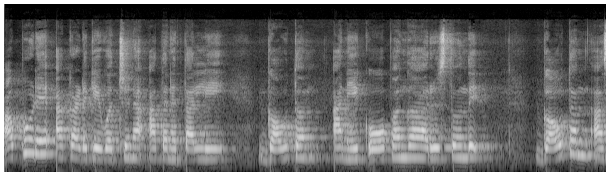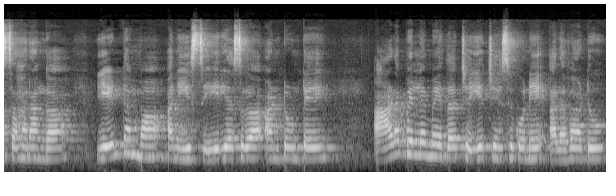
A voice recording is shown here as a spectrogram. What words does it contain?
అప్పుడే అక్కడికి వచ్చిన అతని తల్లి గౌతమ్ అని కోపంగా అరుస్తుంది. గౌతమ్ అసహనంగా ఏంటమ్మా? అని సీరియస్గా అంటుంటే ఆడపిల్ల మీద చెయ్యి చేసుకునే అలవాటు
